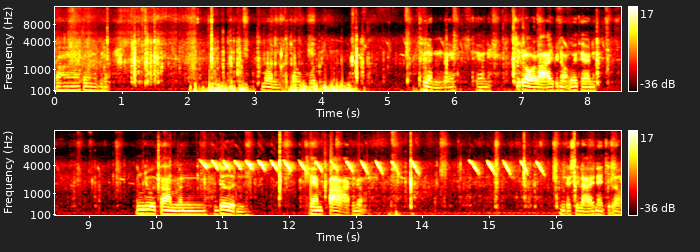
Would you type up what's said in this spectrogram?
ปลาตัวนี้พี่น้อง บอนเขาเจ้าพุดเถื่อนเลยแถวนี้จิรอหลายพี่น้องเลยแถวนี้ มันอยู่ตามมันเดิน แคมป่าพี่น้องมันก็สิหลายเนี่ยจิรอ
